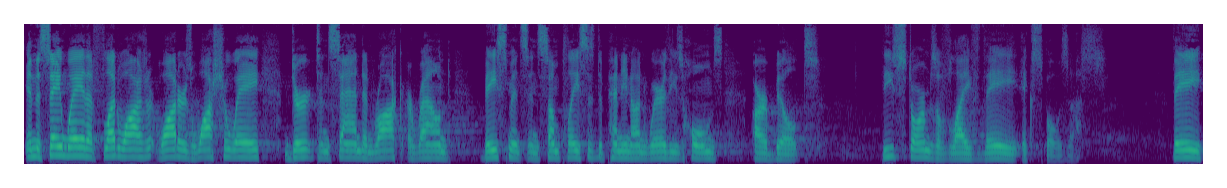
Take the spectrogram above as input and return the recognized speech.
In the same way that flood waters wash away dirt and sand and rock around basements in some places, depending on where these homes are built. These storms of life, they expose us. They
